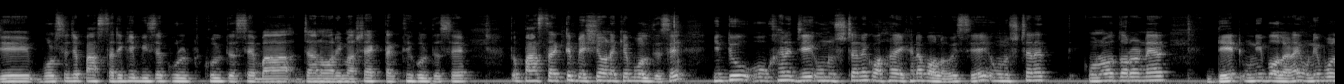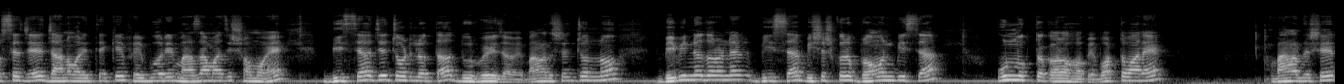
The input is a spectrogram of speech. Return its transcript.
যে বলছে যে পাঁচ তারিখে ভিসা খুল খুলতেছে বা জানুয়ারি মাসে এক তারিখ থেকে খুলতেছে, তো পাঁচ তারিখটা বেশি অনেকে বলতেছে। কিন্তু ওখানে যে অনুষ্ঠানের কথা এখানে বলা হয়েছে অনুষ্ঠানে কোনো ধরনের ডেট উনি বলে নাই। উনি বলছে যে জানুয়ারি থেকে ফেব্রুয়ারির মাঝামাঝি সময়ে ভিসা যে জটিলতা দূর হয়ে যাবে। বাংলাদেশের জন্য বিভিন্ন ধরনের ভিসা, বিশেষ করে ভ্রমণ ভিসা উন্মুক্ত করা হবে। বর্তমানে বাংলাদেশের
